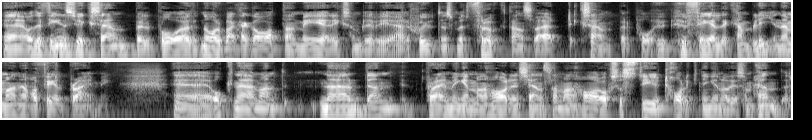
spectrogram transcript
Eh, och det finns ju exempel på Norrbackagatan med Erik som blev ihjälskjuten som ett fruktansvärt exempel på hur, hur, fel det kan bli när man har fel priming. Eh, och när, man, när den primingen man har, den känslan man har också styr tolkningen av det som händer.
